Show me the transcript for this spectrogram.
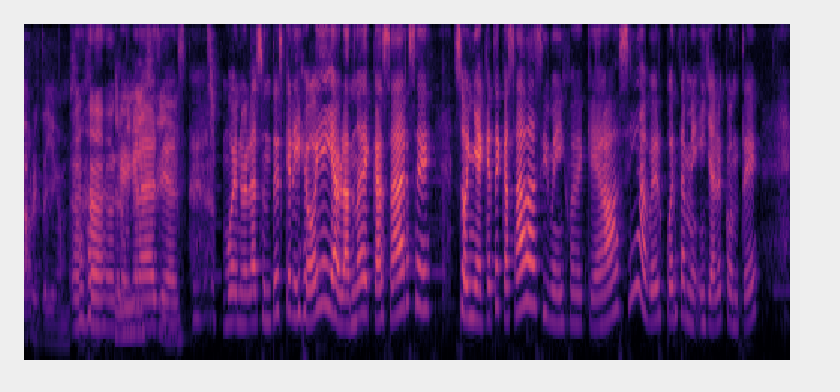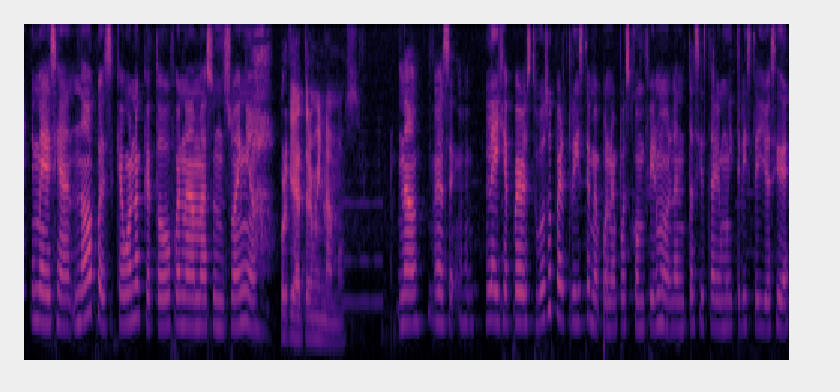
Ahorita llegamos. Ajá, ok, y- gracias. Bueno, el asunto es que le dije, oye, y hablando de casarse, soñé que te casabas y me dijo de que, ah, sí, a ver, cuéntame. Y ya le conté y me decía, no, pues qué bueno que todo fue nada más un sueño. Porque ya terminamos. No, así, le dije, pero estuvo súper triste, me pone, pues confirmo, la neta sí estaría muy triste. Y yo así de,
